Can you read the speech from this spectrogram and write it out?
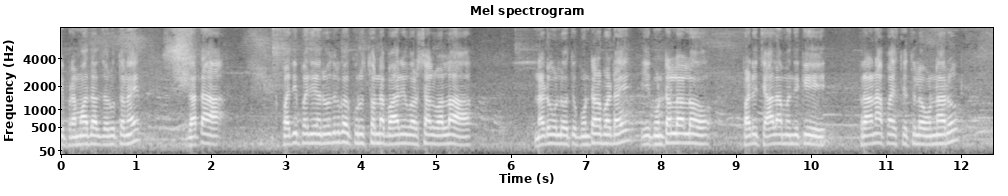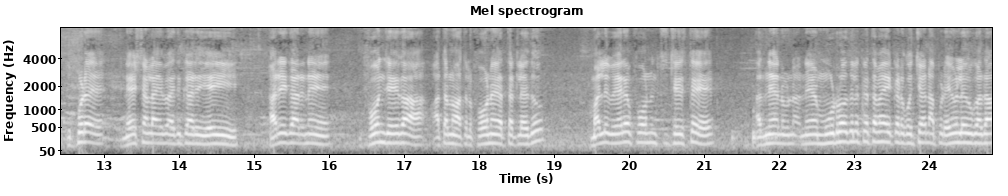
ఈ ప్రమాదాలు జరుగుతున్నాయి. గత పది పదిహేను రోజులుగా కురుస్తున్న భారీ వర్షాల వల్ల నడువులోతు గుంటలు పడ్డాయి. ఈ గుంటలలో పడి చాలామందికి ప్రాణాపాయ స్థితిలో ఉన్నారు. ఇప్పుడే నేషనల్ హైవే అధికారి ఏఈ హరి గారిని ఫోన్ చేయగా అతను అతను ఫోనే ఎత్తట్లేదు. మళ్ళీ వేరే ఫోన్ నుంచి చేస్తే అది నేను నేను మూడు రోజుల క్రితమే ఇక్కడికి వచ్చాను అప్పుడు ఏమీ లేవు కదా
